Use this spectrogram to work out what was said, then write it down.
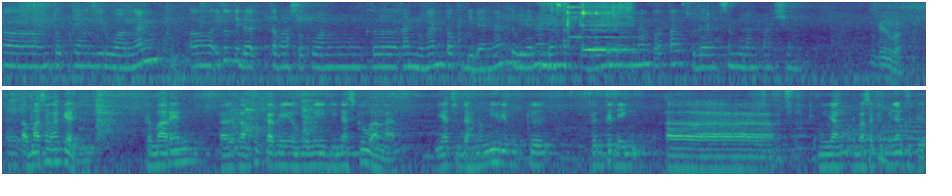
Uh, untuk yang di ruangan uh, itu tidak termasuk ruang ke kandungan atau kebidanan. Kebidanan ada satu. Jadi total sudah 9 pasien. Oke, Pak. Uh, masalah gaji. Kemarin uh, langsung kami hubungi Dinas Keuangan. Dia sudah mengirim ke rekening uh, yang rumah sakit Munyang itu.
